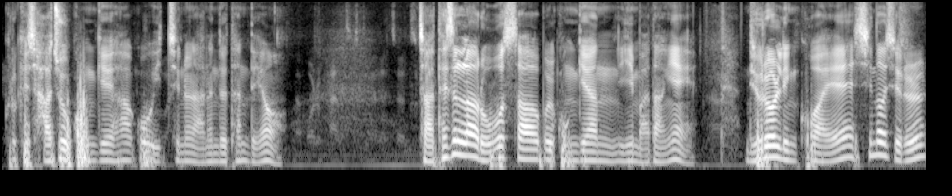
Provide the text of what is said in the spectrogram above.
그렇게 자주 공개하고 있지는 않은 듯 한데요. 자, 테슬라 로봇 사업을 공개한 이 마당에 뉴럴링크와의 시너지를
